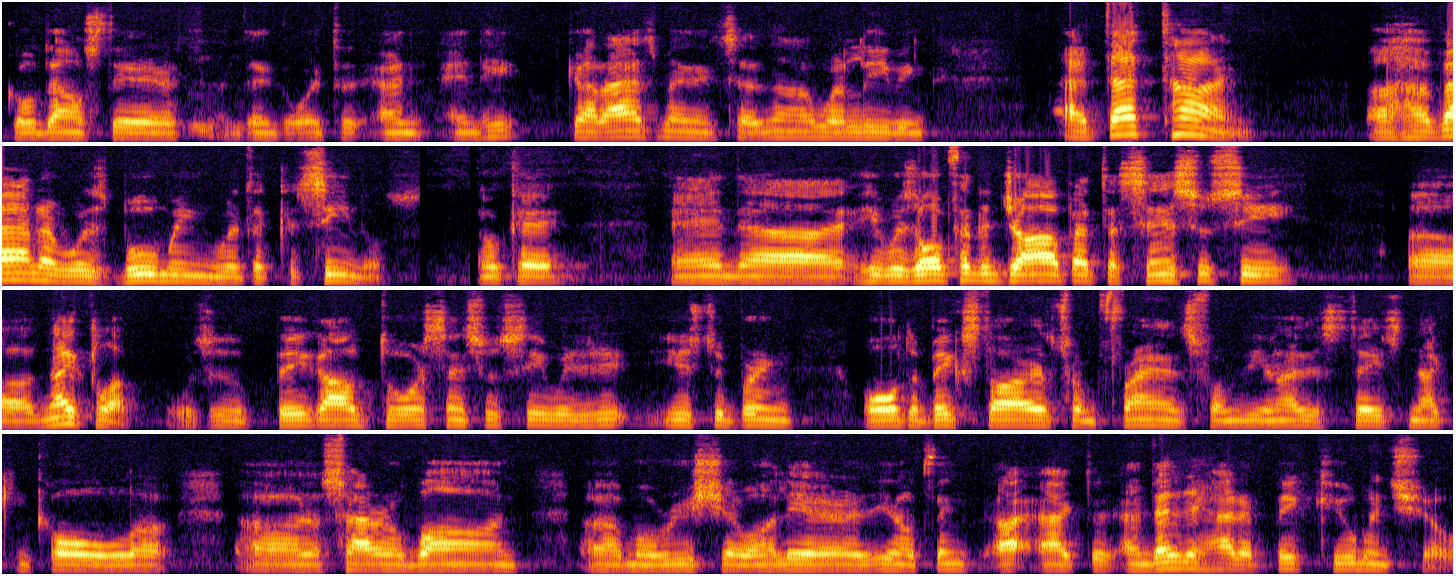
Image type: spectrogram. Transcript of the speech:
Go downstairs and then go into and and he got asthma and said, "No, we're leaving." At that time, uh, Havana was booming with the casinos. Okay, and uh, he was offered a job at the Sans Souci uh, nightclub, which is a big outdoor Sans Souci. We used to bring all the big stars from France, from the United States, King Cole, uh, uh, Sarah Vaughan, uh, Maurice Chevalier, you know, think, actors. And then they had a big Cuban show.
